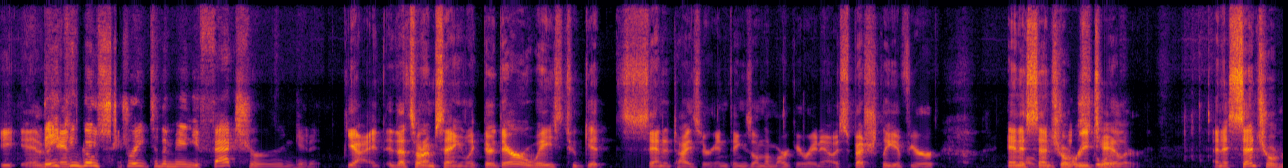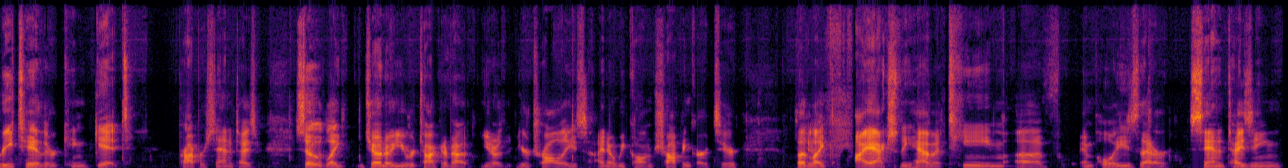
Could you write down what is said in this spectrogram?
And, They and- can go straight to the manufacturer and get it. yeah that's what i'm saying like there there are ways to get sanitizer and things on the market right now especially if you're an essential retail store. retailer an essential retailer can get proper sanitizer so like jono you were talking about you know your trolleys i know we call them shopping carts here but Yeah. like i actually have a team of employees that are sanitizing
